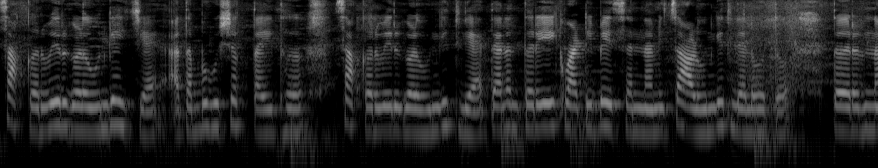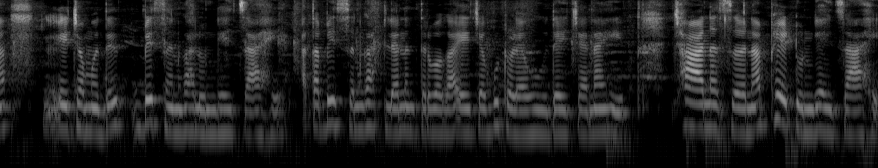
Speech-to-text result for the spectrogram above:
साखर विरघळवून घ्यायची आहे. आता बघू शकता इथं साखर विरघळवून घेतली आहे. त्यानंतर एक वाटी बेसन ना मी चाळून घेतलेलं होतं. तर ना याच्यामध्ये बेसन घालून घ्यायचं आहे. आता बेसन घातल्यानंतर बघा याच्या गुठळ्या होऊ द्यायच्या नाहीत. छान असं ना फेटून घ्यायचं आहे.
